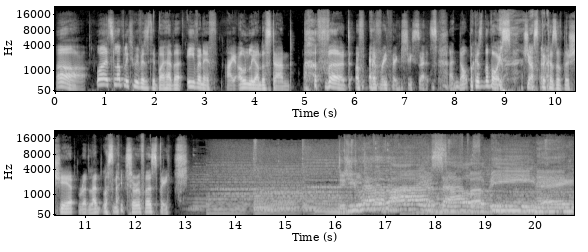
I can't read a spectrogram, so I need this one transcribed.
Ah, well, it's lovely to be visited by Heather, even if I only understand a third of everything she says, and not because of the voice, just because of the sheer relentless nature of her speech. Did you ever buy yourself a beanie?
